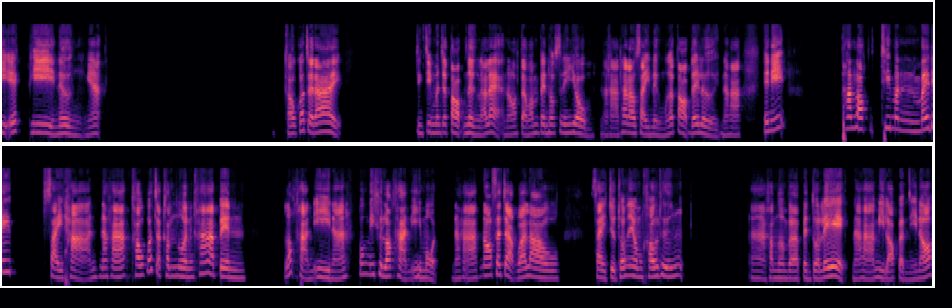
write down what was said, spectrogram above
exp หนึ่งเนี้ยเขาก็จะได้ จริง ๆ มันจะตอบหนึ่งแล้วแหละเนาะแต่ว่ามันเป็นทศนิยมนะคะ ถ้าเราใส่หนึ่งมันก็ตอบได้เลยนะคะ ทีนี้ถ้าล็อกที่มันไม่ได้ใส่ฐานนะคะเขาก็จะคำนวณค่าเป็นล็อกฐาน e นะ พวกนี้คือล็อกฐาน e หมดนะคะ นอกจากว่าเราใส่จุดทศนิยมเขาถึงอ่าคำนวณมาเป็นตัวเลขนะคะ มีล็อกแบบนี้เนาะ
